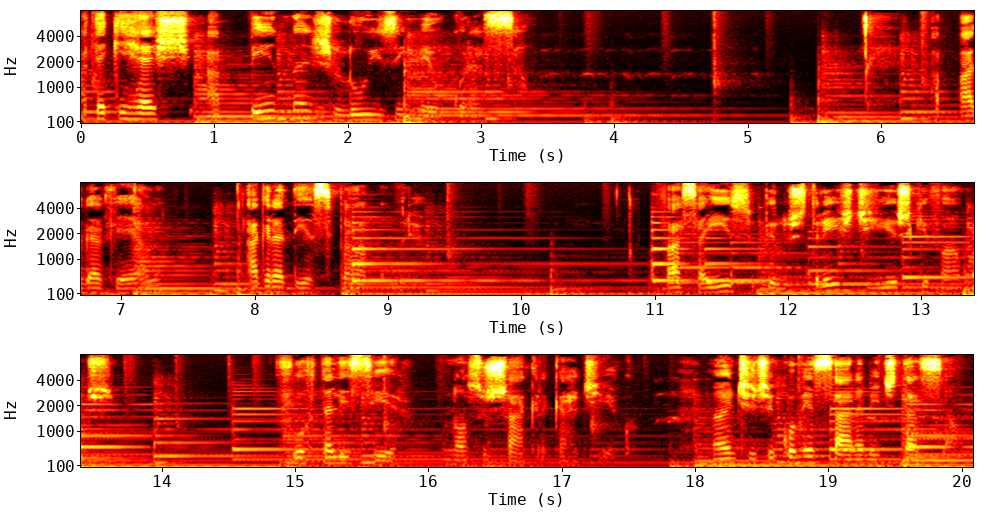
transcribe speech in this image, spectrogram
até que reste apenas luz em meu coração. Apaga a vela, agradeça pela cura. Faça isso pelos três dias que vamos fortalecer o nosso chakra cardíaco antes de começar a meditação.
